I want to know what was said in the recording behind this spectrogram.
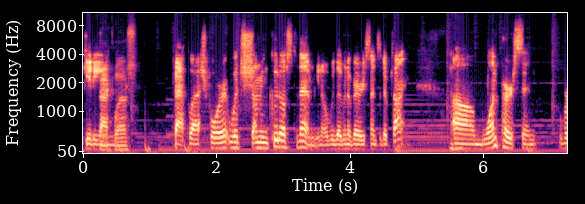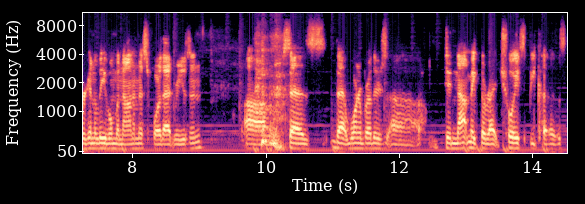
getting Backlash. backlash for it. Which I mean, kudos to them. You know, we live in a very sensitive time. Mhm. Um, one person, we're gonna leave them anonymous for that reason, um, says that Warner Brothers uh, did not make the right choice because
